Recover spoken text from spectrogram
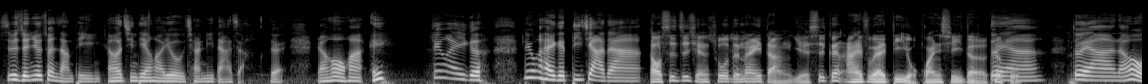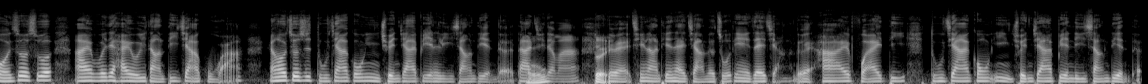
是不是昨天就赚涨停？然后今天的话又强力大涨，对。然后的话，哎。另外一个，另外还有一个低价的啊，老师之前说的那一档也是跟 RFID 有关系的，对啊，对啊。然后我就说 RFID 还有一档低价股啊，然后就是独家供应全家便利商店的，大家记得吗？哦、对对，前两天才讲的，昨天也在讲，对 RFID 独家供应全家便利商店的，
